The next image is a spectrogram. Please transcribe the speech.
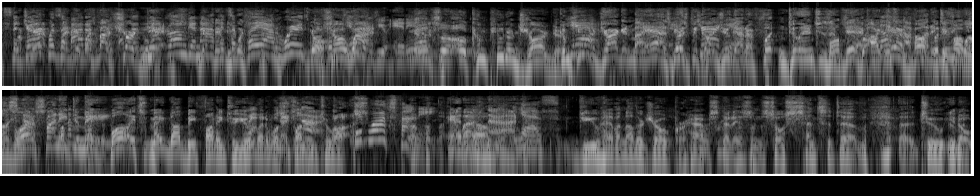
tits. The joke was but it about, was a, about short not long enough. Yeah, It's a it was- play on words No, with so computers, what? you idiot. It's a, a computer jargon. Computer Yes. jargon, my ass, just It's because you got a foot and two inches Well, of dick. I That's can't not help funny it to if you. I Well, was it's not blessed. funny to me. Well, it may not be funny to you, but it was It's funny not. to us. It was funny. It was Edna, uh, not. Yes. Do you have another joke, perhaps, that isn't so sensitive uh, to, you know,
